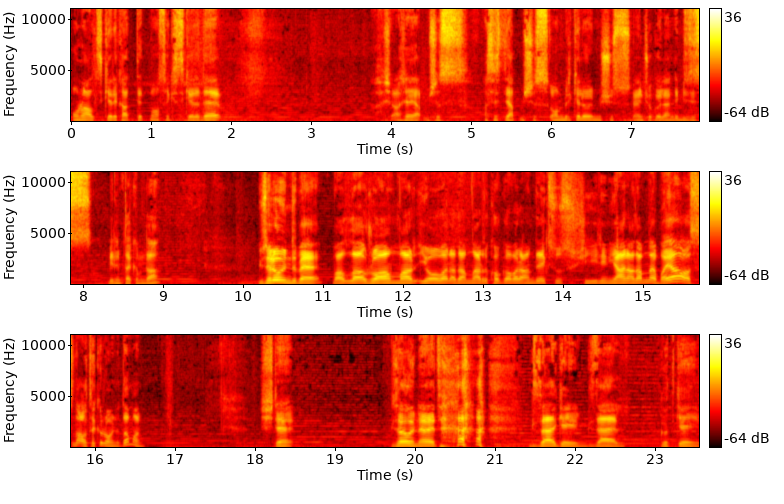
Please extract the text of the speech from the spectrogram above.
16 kere katletme 18 kere de şey yapmışız. Asist yapmışız. 11 kere ölmüşüz. En çok ölen de biziz. Benim takımda. Güzel oyundu be. Valla Ruan var, Io var, adamlarda Koga var, Andrexus, Shield'in. Yani adamlar bayağı aslında Atakır oynadı ama. İşte güzel oyun evet. güzel game, güzel. Good game.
